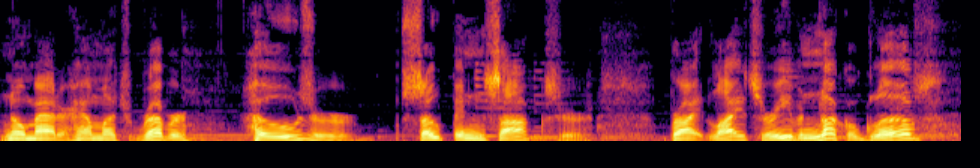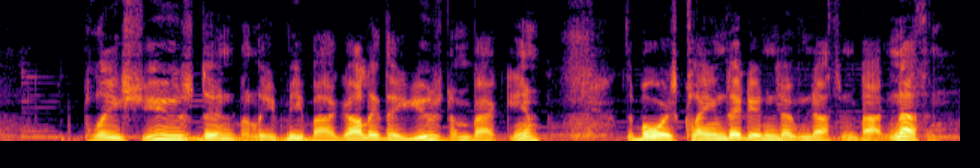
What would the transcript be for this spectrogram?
no matter how much rubber hose or soap in socks or bright lights or even knuckle gloves the police used, and believe me, by golly, they used them back then. The boys claimed they didn't know nothing about nothing.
